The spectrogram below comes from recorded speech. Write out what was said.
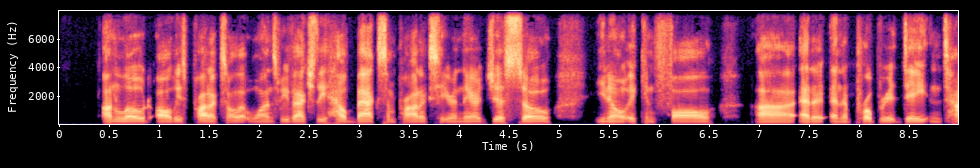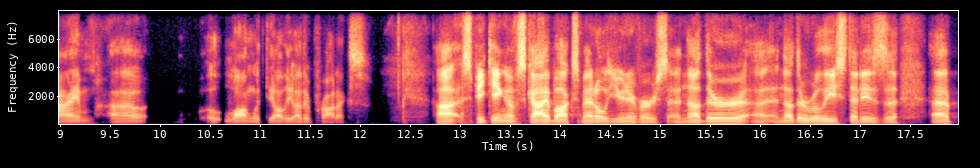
unload all these products all at once. We've actually held back some products here and there just so you know it can fall uh, at a, an appropriate date and time, uh, along with the, all the other products. Uh, speaking of Skybox Metal Universe, another uh, another release that is uh, uh,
